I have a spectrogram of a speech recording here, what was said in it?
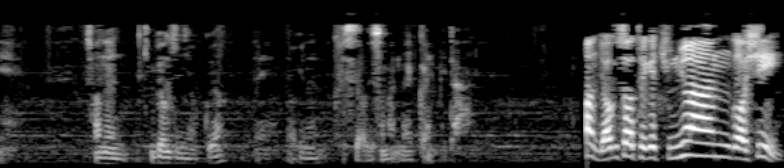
예, 저는 김병진이었고요. 네, 여기는 글쎄 어디서 만날까입니다. 여기서 되게 중요한 것이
